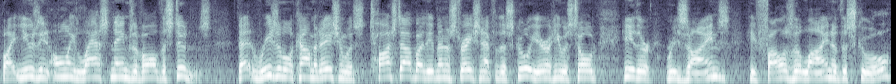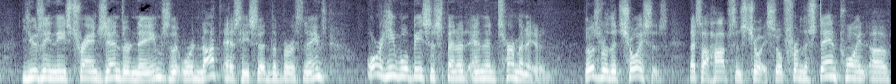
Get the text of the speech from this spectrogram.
by using only last names of all the students. That reasonable accommodation was tossed out by the administration after the school year, and he was told he either resigns, he follows the line of the school, using these transgender names that were not, as he said, the birth names, or he will be suspended and then terminated. Those were the choices. That's a Hobson's choice. So, from the standpoint of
